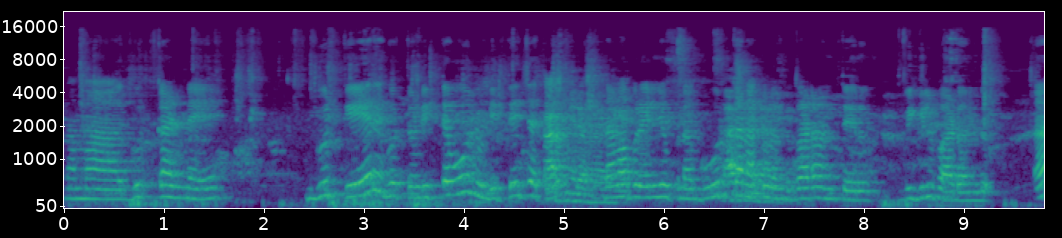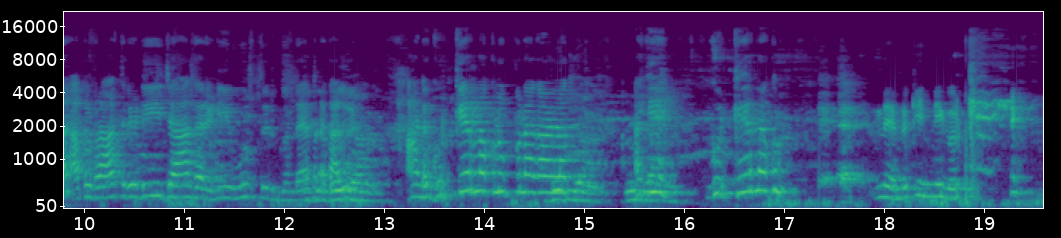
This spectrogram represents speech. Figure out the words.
ನಮ್ಮ ಗುರ್ಕಣ್ಣೆ ಗುರ್ಕೇರೆ ಗುರ್ತುಂಡು ಇತ್ತೆ ಊನುಂಡು ಇತ್ತೆ ಜೊತೆ ನಮ್ಮೊಬ್ಬರು ಎಲ್ಲಿ ಉಪ್ಪುನ ಗೂರ್ಕನ ಅಕ್ಕಳೊಂದು ಬರ ಅಂತೇರು ಬಿಗಿಲು ಪಾಡೊಂದು ಆ, ಅಕ್ಕಳು ರಾತ್ರಿ ಇಡೀ ಜಾಗ ಇಡೀ ಊರು ತಿರ್ಗುಂದ ಯಾಕಂದ್ರೆ ಕಲ್ಲು ಆಂಡ ಗುರ್ಕೇರ್ನಕ್ಕಳು ಉಪ್ಪುನ ಕಾಣ್ಲ ಅದೇ ಗುರ್ಕೇರ್ನಕ್ಕಳು ನೆಂದು ಕಿನ್ನಿ ಗುರ್ಕೆ ಮುಂಟದ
